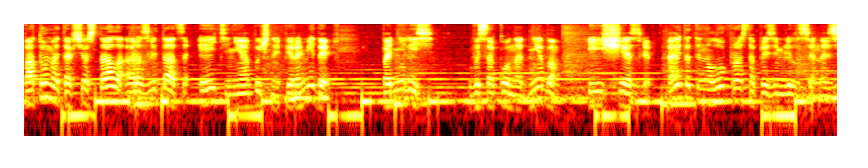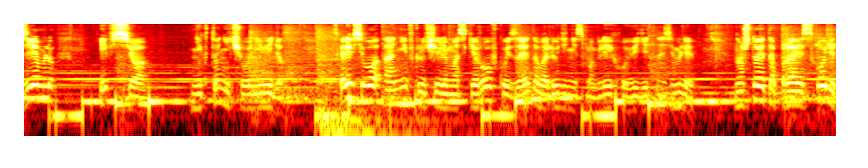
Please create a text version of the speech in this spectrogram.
Потом это все стало разлетаться. Эти необычные пирамиды поднялись высоко над небом и исчезли. А этот НЛО просто приземлился на землю и все. Никто ничего не видел. Скорее всего, они включили маскировку, из-за этого люди не смогли их увидеть на Земле. Но что это происходит,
